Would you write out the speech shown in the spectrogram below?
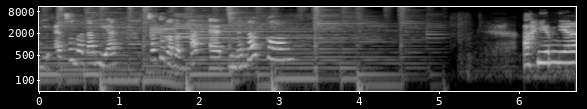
di @sobatambiar184 at gmail.com. Akhirnya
